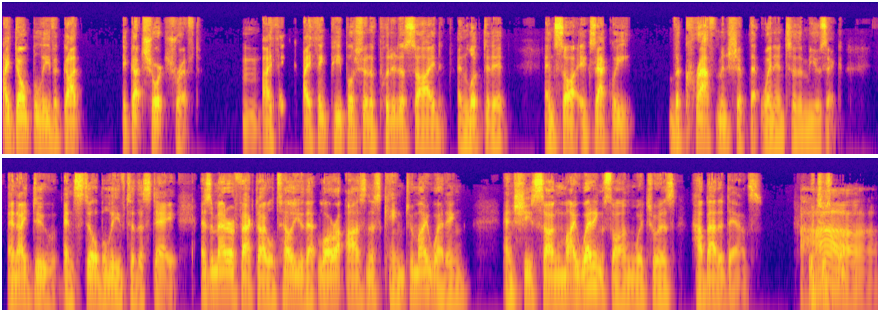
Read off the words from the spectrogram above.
I don't believe it got it got short shrift. Hmm. I think I think people should have put it aside and looked at it and saw exactly the craftsmanship that went into the music. And I do and still believe to this day. As a matter of fact, I will tell you that Laura Osnes came to my wedding and she sung my wedding song, which was How About a Dance, which is ah,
